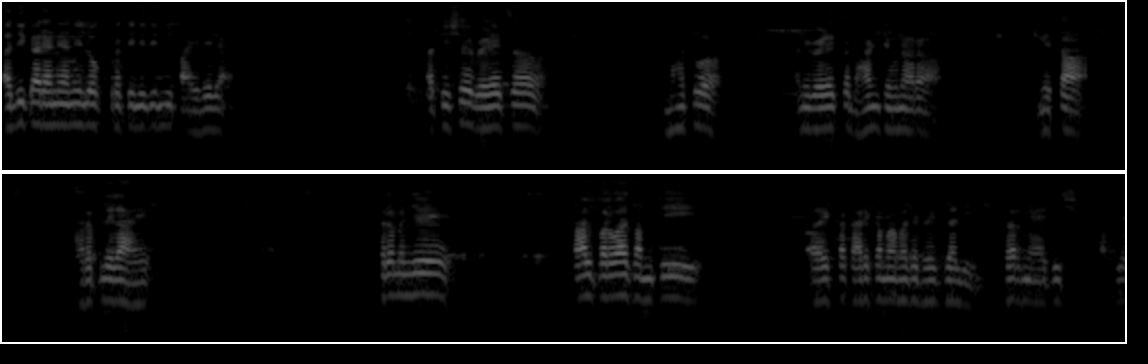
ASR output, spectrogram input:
अधिकाऱ्यांनी आणि लोकप्रतिनिधींनी पाहिलेल्या अतिशय वेळेचं महत्त्व आणि वेळेचं भान ठेवणारा नेता हरपलेला आहे. खरं म्हणजे काल परवाच आमची एका कार्यक्रमामध्ये भेट झाली. सरन्यायाधीश आपले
